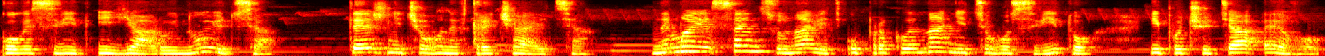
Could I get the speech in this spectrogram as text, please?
Коли світ і я руйнуються, теж нічого не втрачається. Немає сенсу навіть у проклинанні цього світу і почуття его.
